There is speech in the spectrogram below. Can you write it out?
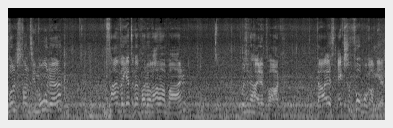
Wunsch von Simone fahren wir jetzt in der Panoramabahn durch den Heidepark. Da ist Action vorprogrammiert.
